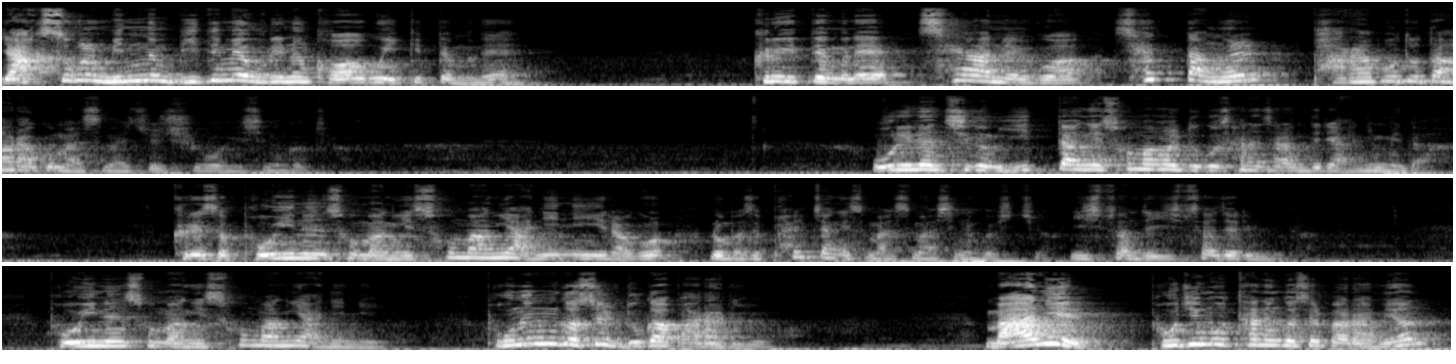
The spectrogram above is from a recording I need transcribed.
약속을 믿는 믿음에 우리는 거하고 있기 때문에 그렇기 때문에 새 하늘과 새 땅을 바라보도다라고 말씀해 주시고 계시는 거죠. 우리는 지금 이 땅에 소망을 두고 사는 사람들이 아닙니다. 그래서 보이는 소망이 소망이 아니니라고 로마서 8장에서 말씀하시는 것이죠. 23절 24절입니다. 보이는 소망이 소망이 아니니 보는 것을 누가 바라리요? 만일 보지 못하는 것을 바라면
